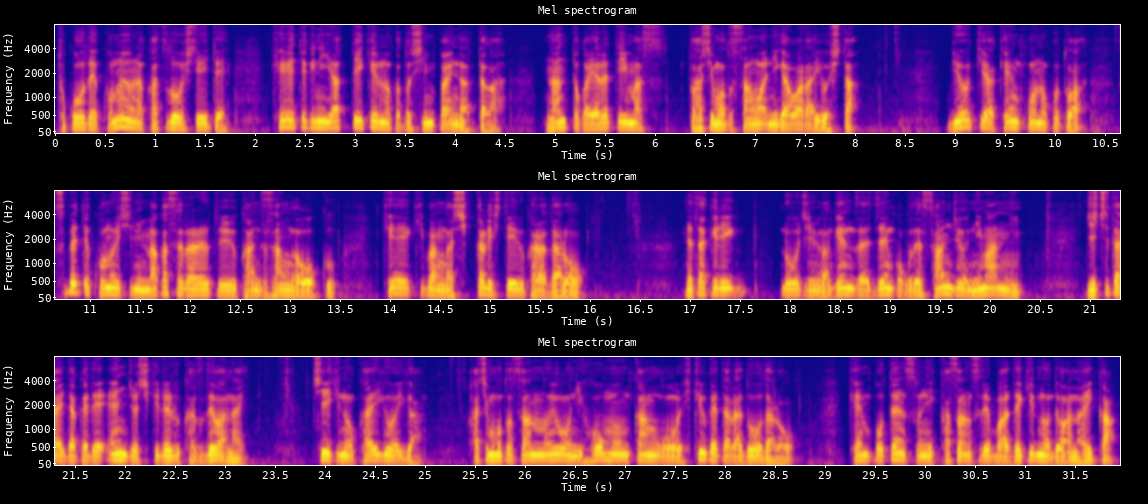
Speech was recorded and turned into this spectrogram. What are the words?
ところでこのような活動をしていて、経営的にやっていけるのかと心配になったが、なんとかやれています。と橋本さんは苦笑いをした。病気や健康のことは全てこの医師に任せられるという患者さんが多く、経営基盤がしっかりしているからだろう。寝たきり老人は現在全国で32万人。自治体だけで援助しきれる数ではない。地域の開業医が橋本さんのように訪問看護を引き受けたらどうだろう。憲法点数に加算すればできるのではないか。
